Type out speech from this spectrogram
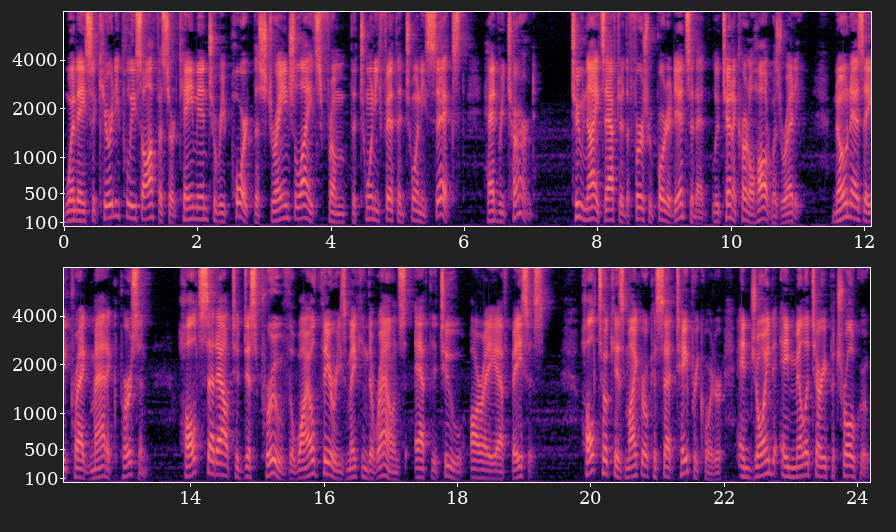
when a security police officer came in to report the strange lights from the 25th and 26th had returned. Two nights after the first reported incident, Lieutenant Colonel Halt was ready. Known as a pragmatic person, Halt set out to disprove the wild theories making the rounds at the two RAF bases. Halt took his microcassette tape recorder and joined a military patrol group.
